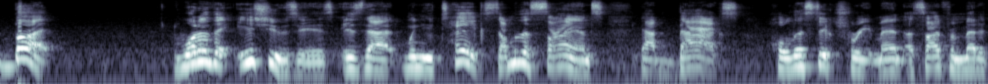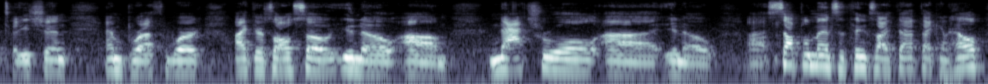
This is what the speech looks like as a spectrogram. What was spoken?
But one of the issues is, is that when you take some of the science that backs holistic treatment, aside from meditation and breath work. Like there's also, you know, um, natural, uh, you know, uh, supplements and things like that that can help.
